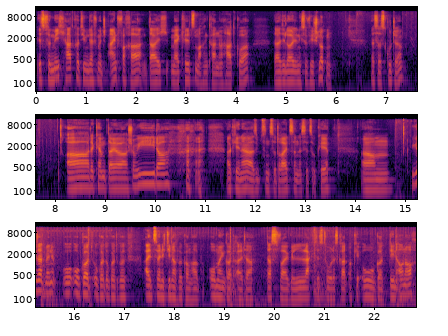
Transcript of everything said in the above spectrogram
ist für mich Hardcore Team Deathmatch einfacher, da ich mehr Kills machen kann im Hardcore, da die Leute nicht so viel schlucken. Das ist das Gute. Ah, der campt da ja schon wieder. okay, naja, 17 zu 13 ist jetzt okay. Ähm, wie gesagt, wenn... Oh, oh Gott, oh Gott, oh Gott, oh Gott. Als wenn ich die noch bekommen habe. Oh mein Gott, Alter. Das war gelacktes Todesgrad. Okay, oh Gott, den auch noch.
